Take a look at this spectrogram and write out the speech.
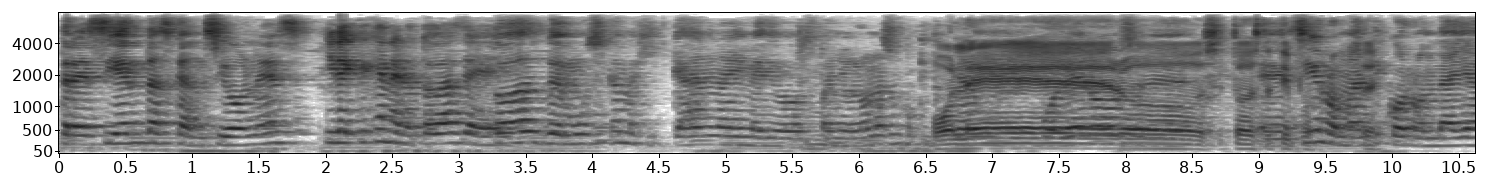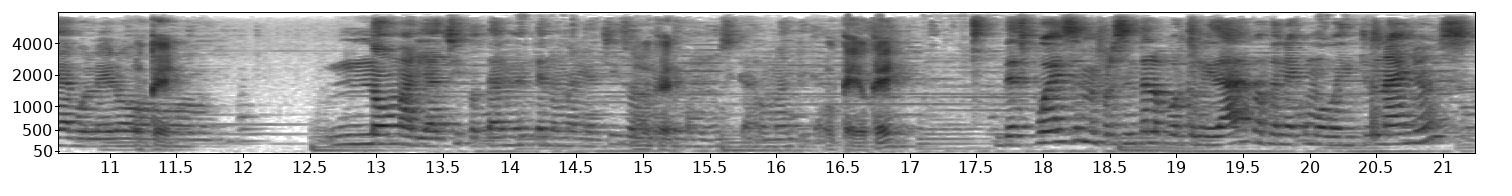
300 canciones, ¿Y de qué género? Todas de. todas de música mexicana y medio españolonas, un poquito. Boleros boleros, y todo este eh, tipo. Sí, romántico, rondalla, bolero. Ok. No mariachi, totalmente no mariachi, solamente Ok. como música romántica. Ok, ok. Después se me presenta la oportunidad cuando tenía como 21 años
